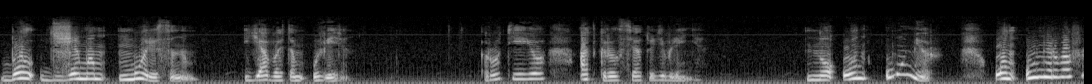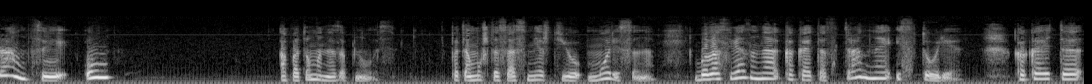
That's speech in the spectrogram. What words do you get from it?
был Джимом Моррисоном. Я в этом уверен. Рот ее открылся от удивления. «Но он умер! Он умер во Франции! Он...» А потом она запнулась, потому что со смертью Моррисона была связана какая-то странная история, какая-то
